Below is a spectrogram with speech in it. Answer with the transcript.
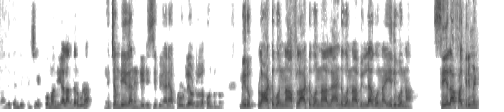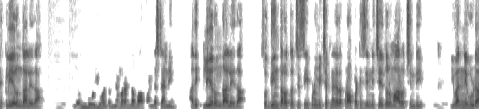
అందుకని చెప్పేసి ఎక్కువ మంది వాళ్ళందరూ కూడా హెచ్ఎండిఏ కానీ డిటీసీపీ కానీ అప్రూవ్డ్ లేఅవుట్లలో కొంటున్నారు. మీరు ప్లాట్ కొన్నా ఫ్లాట్ కొన్నా ల్యాండ్ కొన్నా విల్లా కొన్నా ఏది కొన్నా సేల్ ఆఫ్ అగ్రిమెంట్ క్లియర్ ఉందా లేదా? ఎంఓయు అంటారు. మెమరాండమ్ ఆఫ్ అండర్స్టాండింగ్ అది క్లియర్ ఉందా లేదా? సో దీని తర్వాత వచ్చేసి ఇప్పుడు మీకు చెప్పిన కదా ప్రాపర్టీస్ ఎన్ని చేతులు మారొచ్చింది? ఇవన్నీ కూడా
